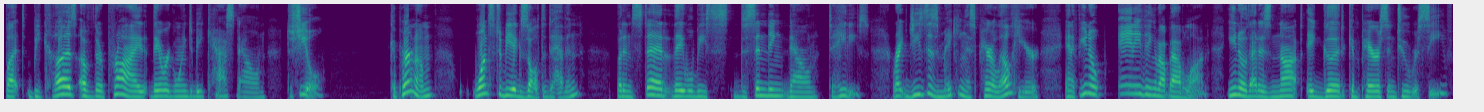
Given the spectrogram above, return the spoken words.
but because of their pride, they were going to be cast down to Sheol. Capernaum wants to be exalted to heaven, but instead they will be descending down to Hades. Right? Jesus is making this parallel here, and if you know anything about Babylon, you know that is not a good comparison to receive.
